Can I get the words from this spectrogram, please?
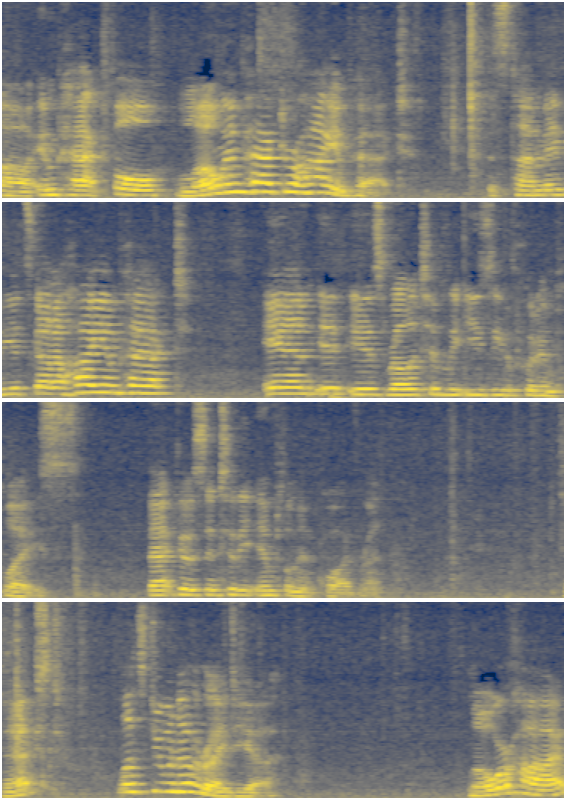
uh, impactful, low impact or high impact? This time maybe it's got a high impact and it is relatively easy to put in place. That goes into the implement quadrant. Next, let's do another idea. Low or high,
